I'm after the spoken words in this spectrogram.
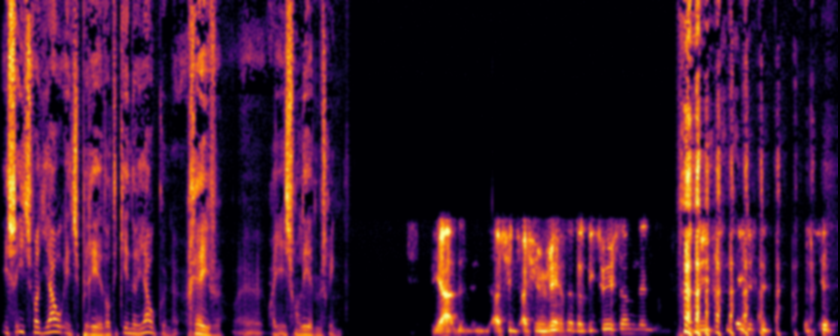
is er iets wat jou inspireert, wat die kinderen jou kunnen geven, eh, waar je iets van leert misschien? Ja, als je, als je zegt dat dat niet zo is, dan,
